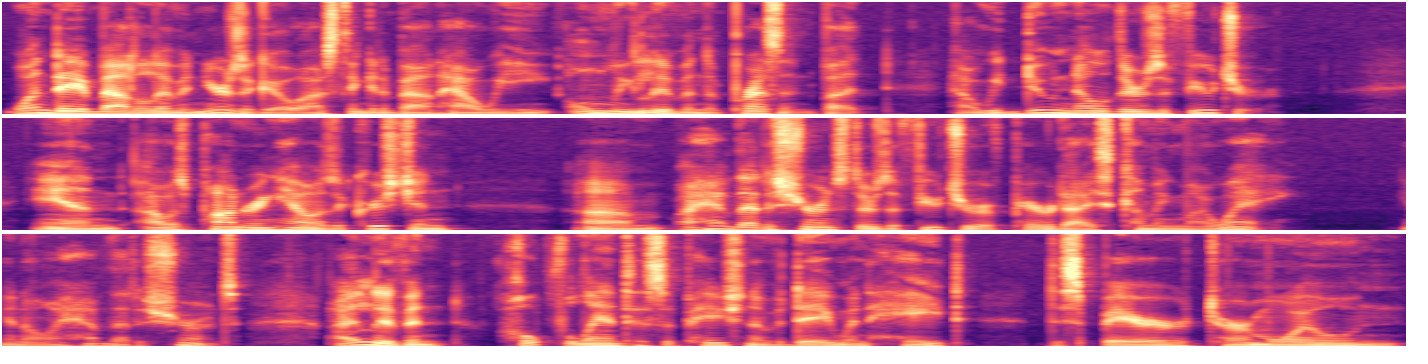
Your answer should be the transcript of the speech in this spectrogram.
One day, about 11 years ago, I was thinking about how we only live in the present, but how we do know there's a future. And I was pondering how, as a Christian, um, I have that assurance there's a future of paradise coming my way. You know, I have that assurance. I live in hopeful anticipation of a day when hate, despair, turmoil, and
